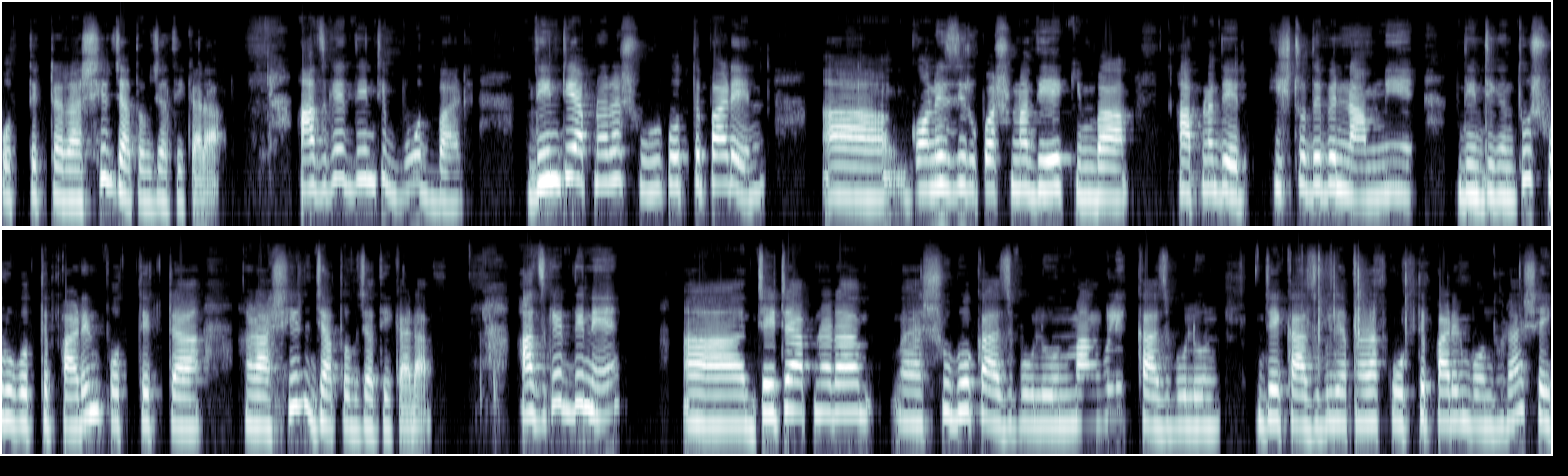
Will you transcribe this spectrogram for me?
প্রত্যেকটা রাশির জাতক জাতিকারা। আজকের দিনটি বুধবার। দিনটি আপনারা শুরু করতে পারেন গণেশজির উপাসনা দিয়ে কিংবা আপনাদের ইষ্টদেবের নাম নিয়ে দিনটি কিন্তু শুরু করতে পারেন প্রত্যেকটা রাশির জাতক জাতিকারা। আজকের দিনে যেটা আপনারা শুভ কাজ বলুন, মাঙ্গলিক কাজ বলুন, যে কাজগুলি আপনারা করতে পারেন বন্ধুরা, সেই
